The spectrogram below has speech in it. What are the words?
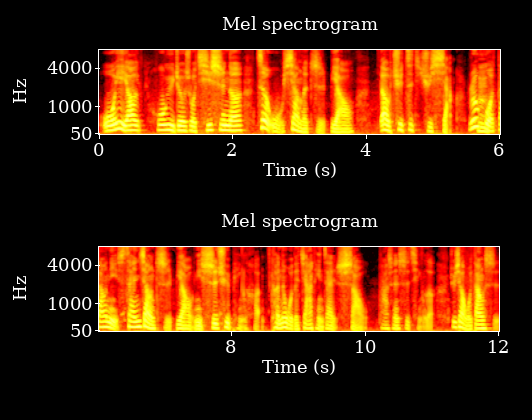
我也要呼吁，就是说，其实呢，这五项的指标要去自己去想。如果当你三项指标你失去平衡，可能我的家庭在烧，发生事情了。就像我当时，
